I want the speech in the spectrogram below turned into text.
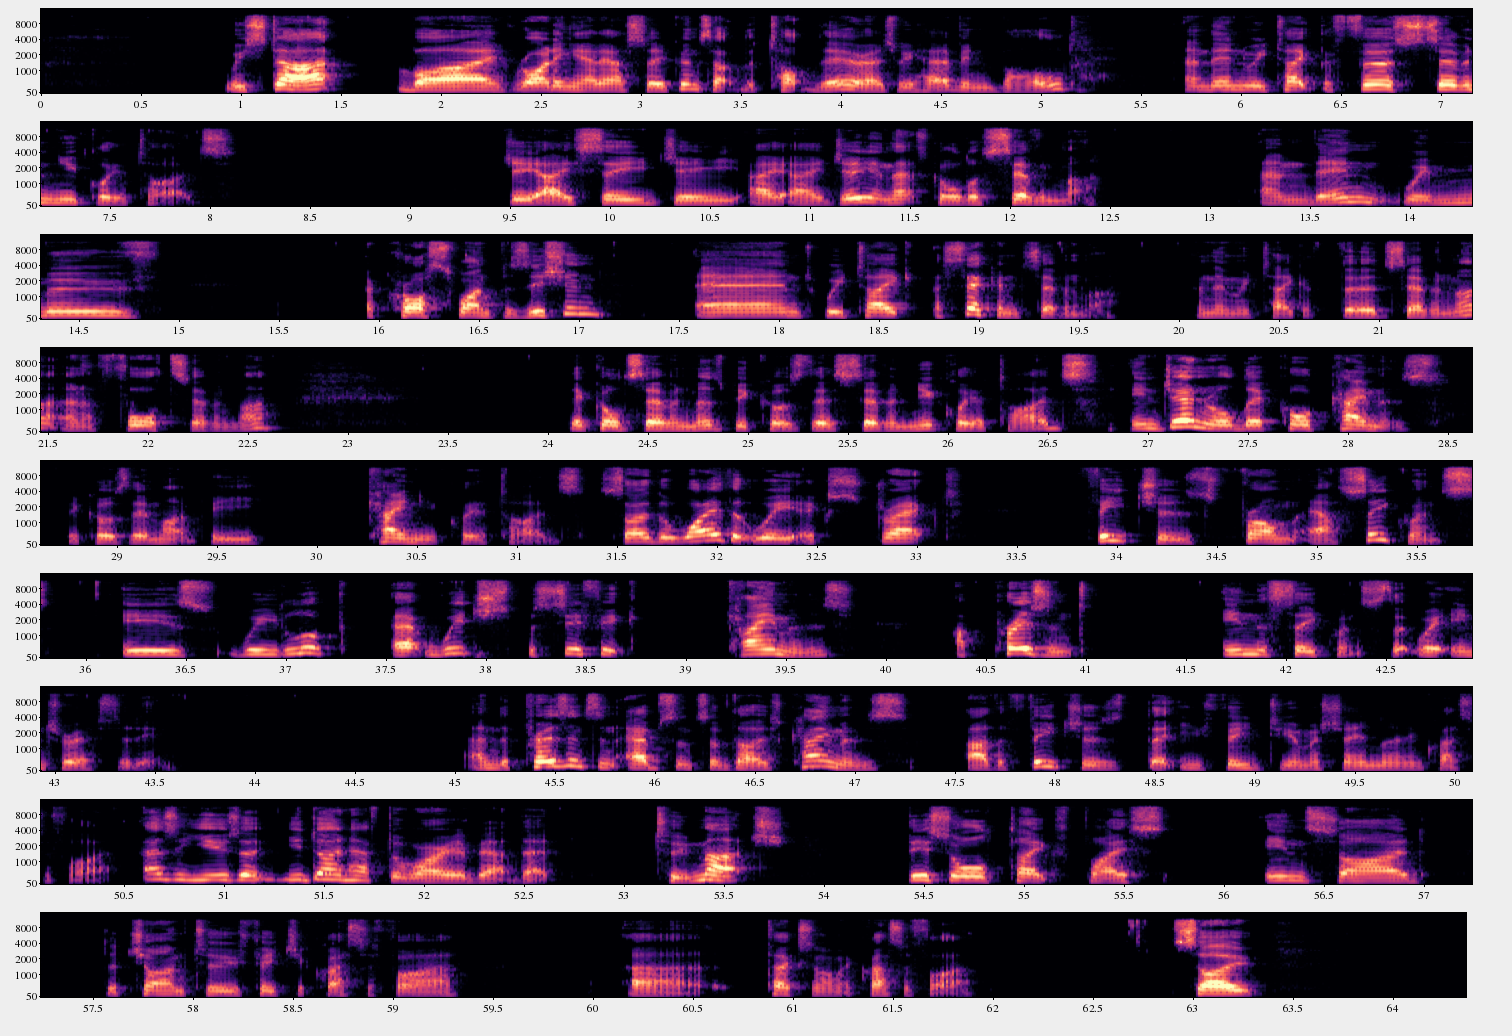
we start by writing out our sequence up the top there as we have in bold and then we take the first seven nucleotides, GAC, GAAG, and that's called a 7-mer. And then we move across one position and we take a second 7-mer. And then we take a third 7-mer and a fourth 7-mer. They're called 7-mers because there's seven nucleotides. In general, they're called k-mers because there might be K nucleotides. So the way that we extract features from our sequence is we look at which specific k-mers are present in the sequence that we're interested in. And the presence and absence of those k-mers are the features that you feed to your machine learning classifier. As a user, you don't have to worry about that too much. This all takes place inside the QIIME2 feature classifier, uh, taxonomic classifier. So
